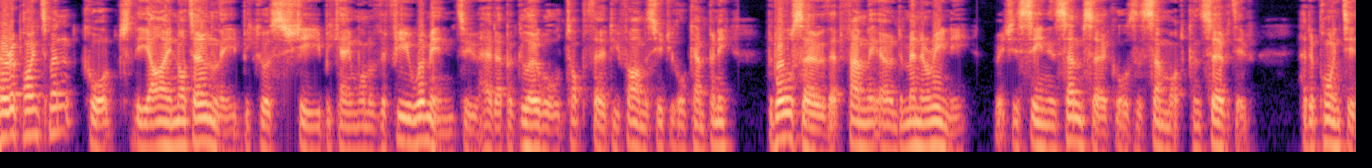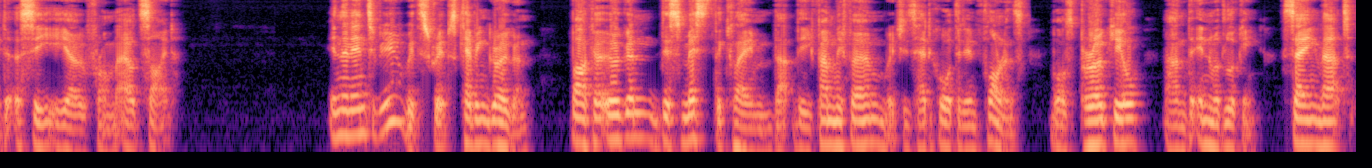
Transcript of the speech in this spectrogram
Her appointment caught the eye not only because she became one of the few women to head up a global top 30 pharmaceutical company, but also that family owned Menarini, which is seen in some circles as somewhat conservative, had appointed a CEO from outside. In an interview with Scrip's Kevin Grogan, Barker Ergun dismissed the claim that the family firm, which is headquartered in Florence, was parochial and inward looking, saying that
